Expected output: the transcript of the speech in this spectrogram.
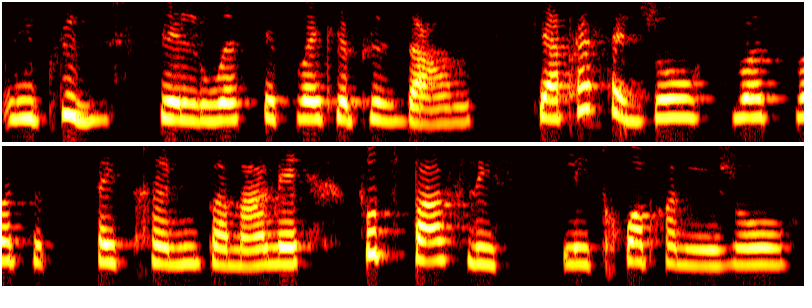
les, plus difficiles, où est-ce que tu vas être le plus down. Puis après sept jours, tu vas, tu vas t'être remis pas mal, mais faut que tu passes les, les trois premiers jours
